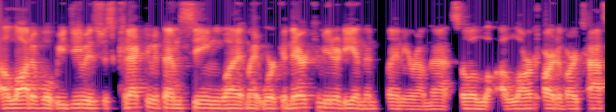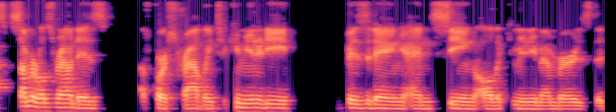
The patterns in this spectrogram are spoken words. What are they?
a lot of what we do is just connecting with them, seeing what might work in their community, and then planning around that. So a, a large part of our task summer rolls around is, of course, traveling to community, visiting and seeing all the community members, the,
